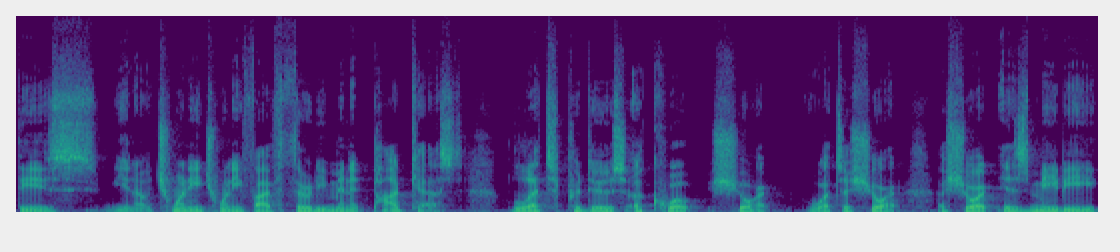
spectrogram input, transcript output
these, you know, 20, 25, 30 minute podcasts. Let's produce a quote short. What's a short? A short is maybe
